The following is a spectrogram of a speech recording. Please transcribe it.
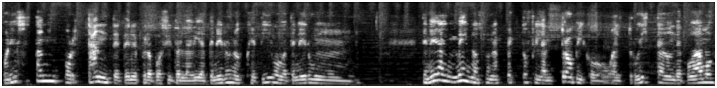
por eso es tan importante tener propósito en la vida, tener un objetivo, tener un tener al menos un aspecto filantrópico o altruista donde podamos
